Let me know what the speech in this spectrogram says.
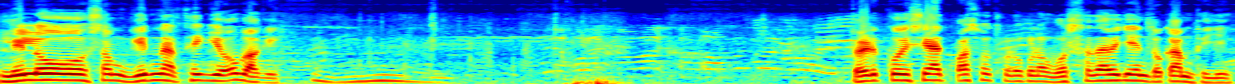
લીલો સમ ગિરનાર થઈ ગયો બાકી. તડકો છે પાછો થોડો ઘણો વરસાદ આવી જાય ને તો કામ થઈ જાય.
